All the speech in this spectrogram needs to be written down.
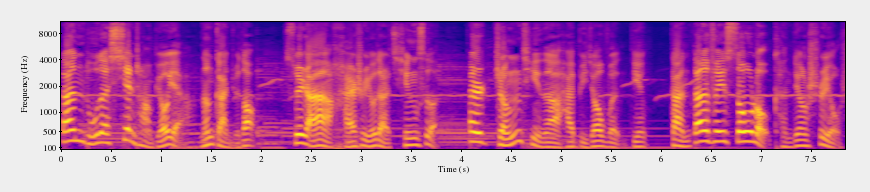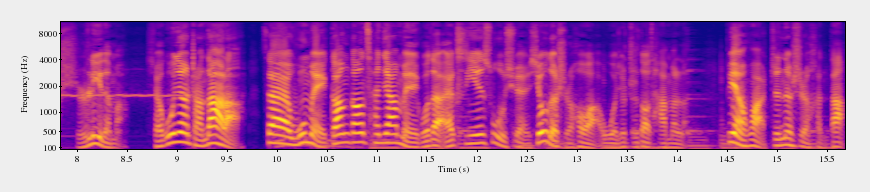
单独的现场表演啊，能感觉到，虽然啊还是有点青涩，但是整体呢还比较稳定。敢单飞 solo 肯定是有实力的嘛。小姑娘长大了，在舞美刚刚参加美国的 X 音速选秀的时候啊，我就知道他们了。变化真的是很大。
